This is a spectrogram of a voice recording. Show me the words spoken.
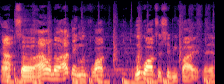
Uh, so I don't know. I think Luke Walton, Luke Walton should be fired, man.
